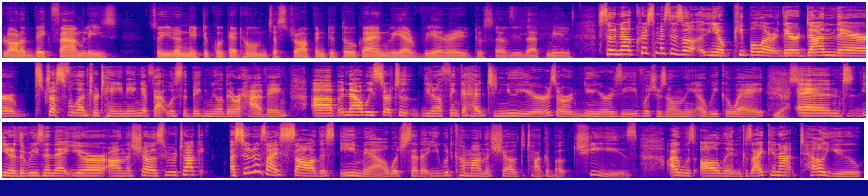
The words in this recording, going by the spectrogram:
lot of big families, so you don't need to cook at home. Just drop into TOCA, and we are we are ready to serve you that meal. So now Christmas is, you know, people are they're done their stressful entertaining if that was the big meal they were having. Uh, but now we start to, you know, think ahead to New Year's or New Year's Eve, which is only a week away. Yes. And you know, the reason that you're on the show, so we were talking. As soon as I saw this email, which said that you would come on the show to talk about cheese, I was all in because I cannot tell you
